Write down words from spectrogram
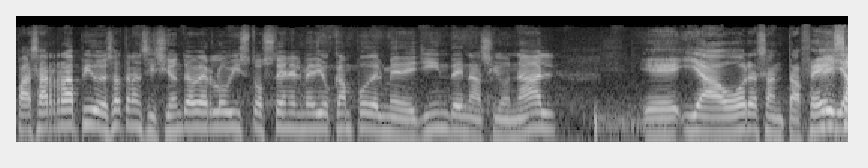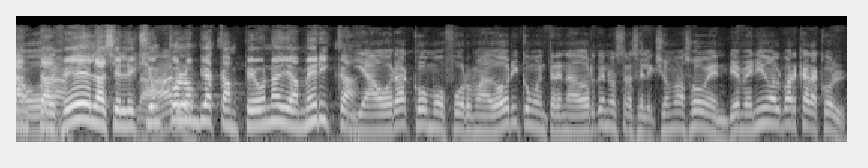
pasar rápido esa transición de haberlo visto usted en el medio campo del Medellín, de Nacional. Eh, y ahora Santa Fe. Y, y Santa ahora- Fe, la selección Claro. Colombia campeona de América. Y ahora como formador y como entrenador de nuestra selección más joven. Bienvenido al Bar Caracol.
